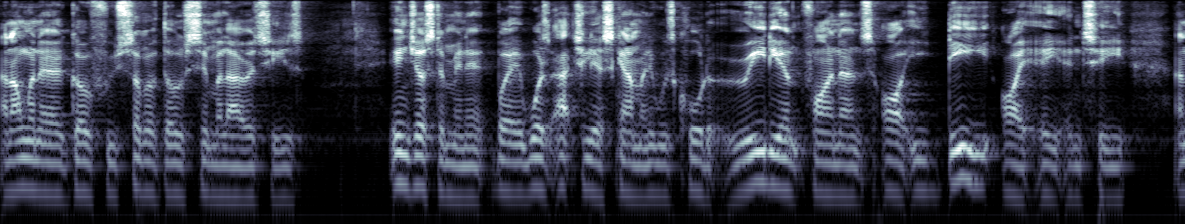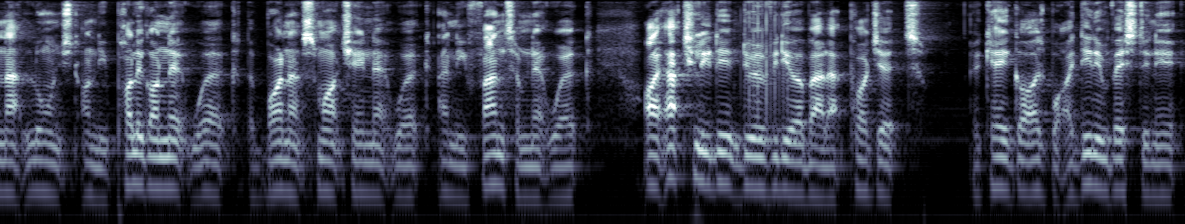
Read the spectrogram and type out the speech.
And I'm going to go through some of those similarities in just a minute, but it was actually a scam and it was called Rediant Finance, R-E-D-I-A-N-T, and that launched on the Polygon network, the Binance Smart Chain network, and the Fantom network. I actually didn't do a video about that project, okay guys, but I did invest in it,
